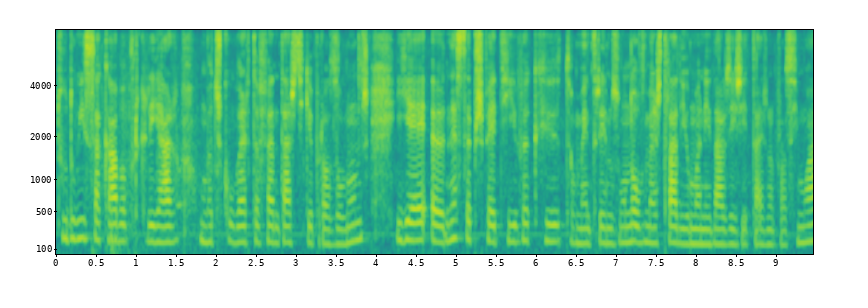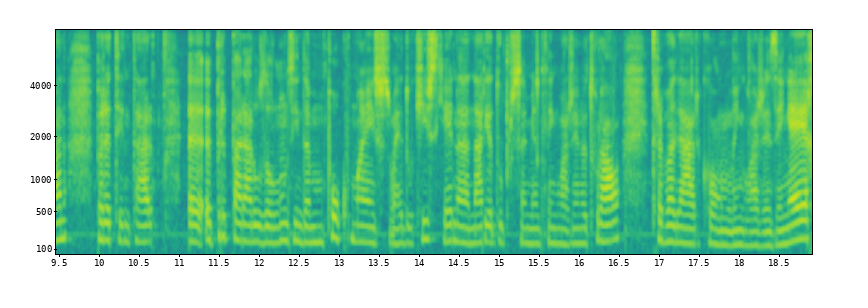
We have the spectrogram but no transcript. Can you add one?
tudo isso acaba por criar uma descoberta fantástica para os alunos e é uh, nessa perspectiva que também teremos um novo mestrado em Humanidades Digitais no próximo ano para tentar uh, preparar os alunos ainda um pouco mais é, do que isto, que é na, na, área do processamento de linguagem natural, trabalhar com linguagens em R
